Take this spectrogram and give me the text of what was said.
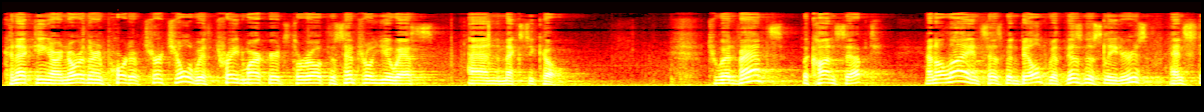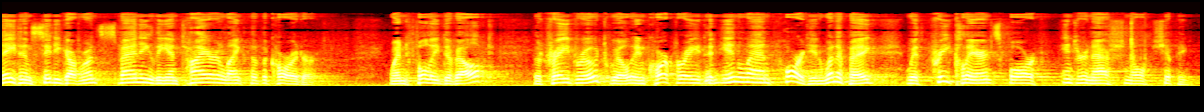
connecting our northern port of Churchill with trade markets throughout the central U.S. and Mexico. To advance the concept, an alliance has been built with business leaders and state and city governments spanning the entire length of the corridor. When fully developed, the trade route will incorporate an inland port in Winnipeg with pre-clearance for international shipping.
